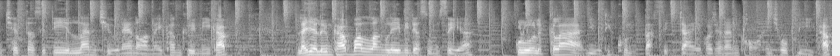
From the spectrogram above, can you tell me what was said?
นเชสเตอร์ซิตี้ลั่นฉิวแน่นอนในค่ำคืนนี้ครับ และอย่าลืมครับว่าลังเลมีแต่สูญเสีย กลัวหรือกล้าอยู่ที่คุณตัดสินใจ เพราะฉะนั้นขอให้โชคดีครับ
